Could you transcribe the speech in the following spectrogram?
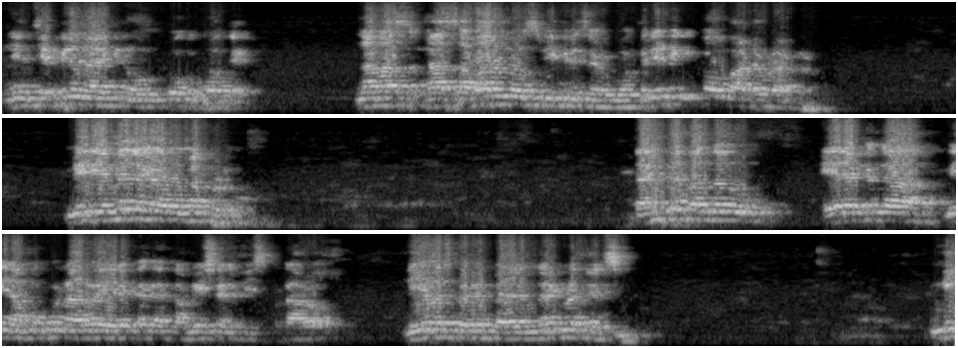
నేను చెప్పిన దానికి నువ్వు ఒప్పుకోకపోతే నా నా సవాలును స్వీకరించకపోతే నేను ఇంకో మాట కూడా అంటాను. మీరు ఎమ్మెల్యేగా ఉన్నప్పుడు దళిత బంధువు ఏ రకంగా మీరు అమ్ముకున్నారో ఏ రకంగా కమిషన్లు తీసుకున్నారో నియోజకవర్గ ప్రజలందరూ కూడా తెలుసు. మీ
